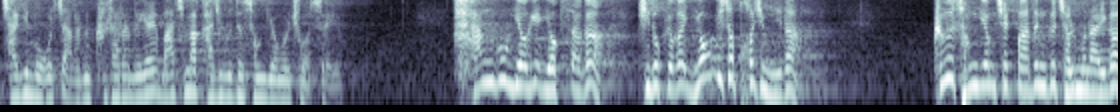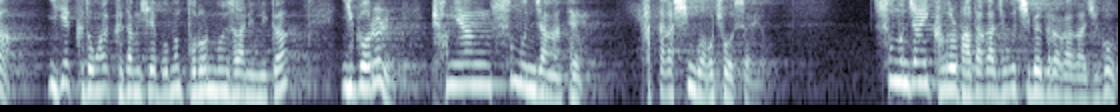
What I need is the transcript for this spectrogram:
자기 목을 자르는 그 사람에게 마지막 가지고 있던 성경을 주었어요. 한국 역- 역사가 기독교가 여기서 퍼집니다. 그 성경책 받은 그 젊은 아이가 이게 그동안 그 당시에 보면 불온 문서 아닙니까? 이거를 평양 수문장한테 갖다가 신고하고 주었어요. 수문장이 그걸 받아가지고 집에 들어가가지고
